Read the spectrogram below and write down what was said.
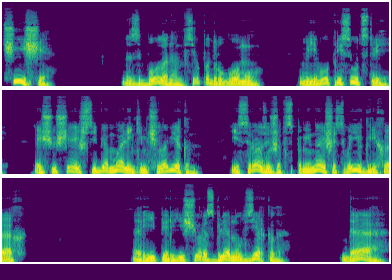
чище. С Боланом все по-другому. В его присутствии ощущаешь себя маленьким человеком и сразу же вспоминаешь о своих грехах. Риппер еще раз глянул в зеркало. Да,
